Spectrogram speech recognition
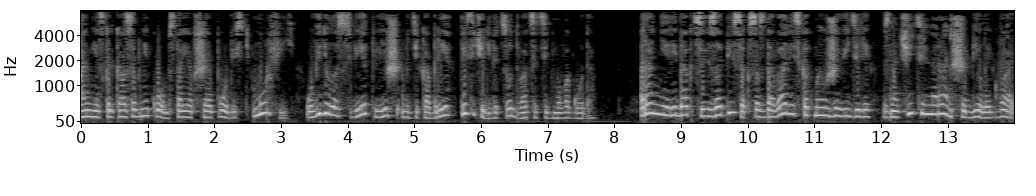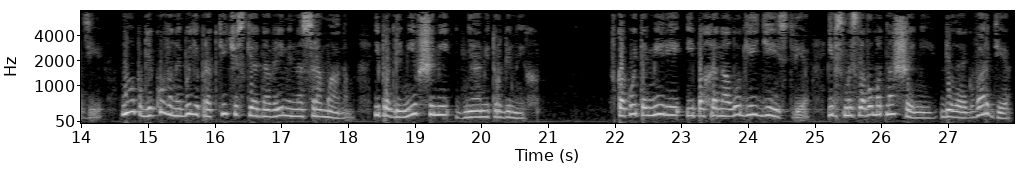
а несколько особняком стоявшая повесть «Морфий» увидела свет лишь в декабре 1927 года. Ранние редакции записок создавались, как мы уже видели, значительно раньше «Белой гвардии», но опубликованы были практически одновременно с романом и прогремевшими «Днями Турбиных». В какой-то мере и по хронологии действия, и в смысловом отношении «Белая гвардия»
